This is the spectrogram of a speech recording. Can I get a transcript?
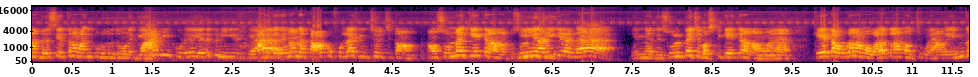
நான் Dress எத்தனை வாங்கி கொடுக்குறது உனக்கு? வாங்கி கொடு. எதுக்கு நீ இருக்க? அந்த டாப் ஃபுல்லா கிழிச்சு வச்சுட்டான். அவன் சொன்னா கேக்குறான். அப்ப சொல்லி என்னது? சொல் பேச்சு ஃபர்ஸ்ட் கேக்குறான் அவன். கேட்டா கூட நம்ம வளர்க்கலாம்னு வச்சுக்கோ அவன் எங்க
